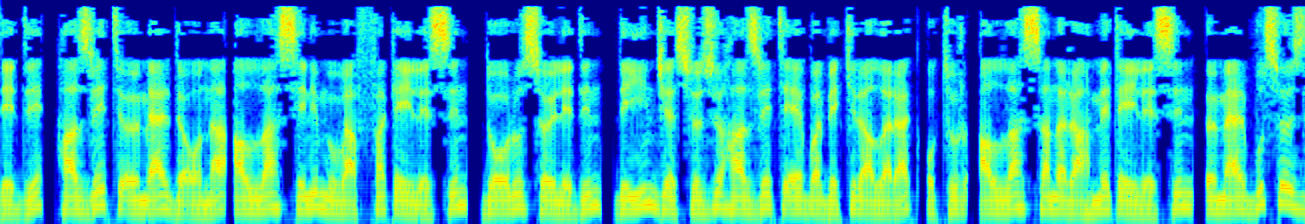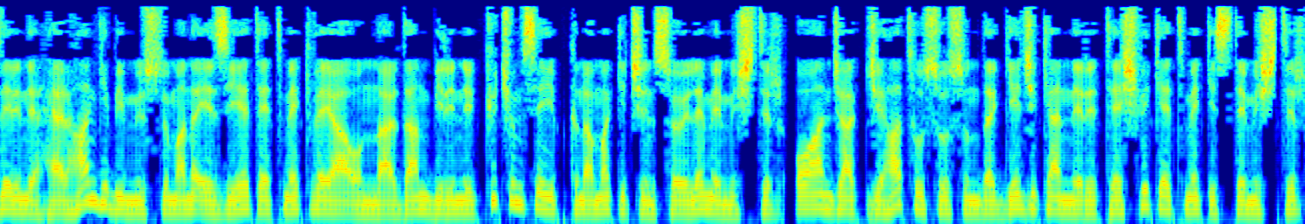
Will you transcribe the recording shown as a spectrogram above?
dedi, Hazreti Ömer de ona, Allah seni muvaffak eylesin, doğru söyledin, deyince sözü Hazreti Ebubekir alarak, otur, Allah sana rahmet eylesin, Ömer bu sözlerini herhangi bir Müslümana eziyet etmek veya onlardan birini küçümseyip kınamak için söylememiştir, o ancak cihat hususunda gecikenleri teşvik etmek istemiştir,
